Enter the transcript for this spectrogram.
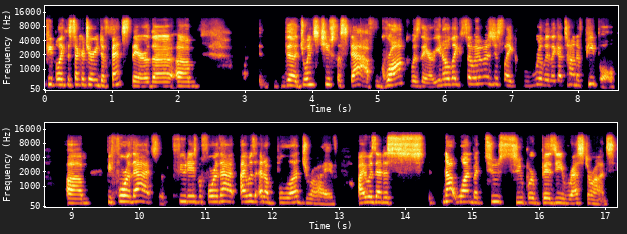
people like the secretary of defense there the um the joint chiefs of staff gronk was there you know like so it was just like really like a ton of people. Um before that a few days before that i was at a blood drive. I was at a not one but two super busy restaurants.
